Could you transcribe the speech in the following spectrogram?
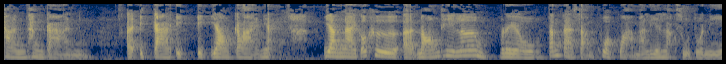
ทางทางการอีกการอีกอีกยาวไกลเนี่ย ยังไงก็คือน้องที่เริ่มเร็วตั้งแต่ 3 ขวบกว่ามาเรียนหลักสูตรตัวนี้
